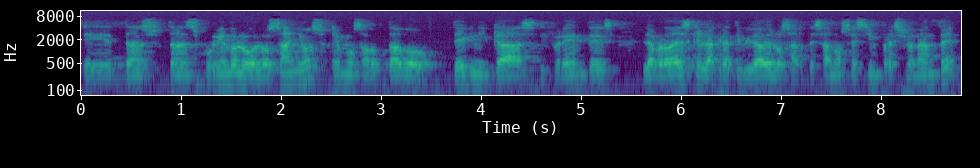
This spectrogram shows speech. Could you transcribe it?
eh, transcurriendo los años hemos adoptado técnicas diferentes, la verdad es que la creatividad de los artesanos es impresionante,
